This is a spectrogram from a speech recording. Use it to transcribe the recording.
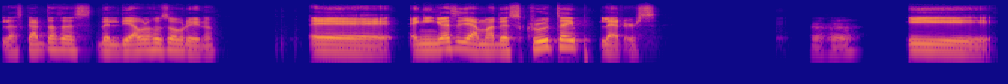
Las cartas es del diablo a su sobrino. eh, en inglés se llama The Screwtape Letters. Y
